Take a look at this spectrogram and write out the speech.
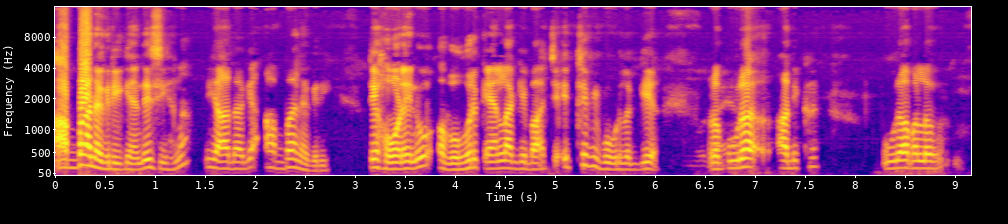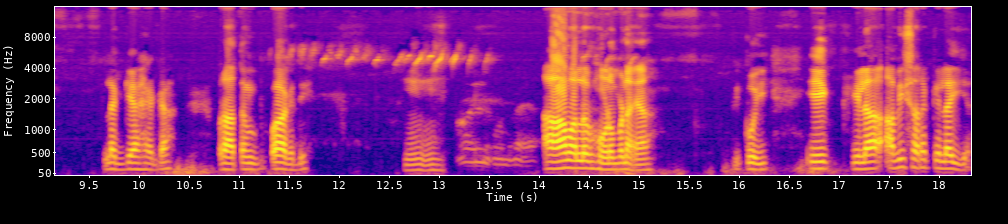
ਆਬਾ ਨਗਰੀ ਕਹਿੰਦੇ ਸੀ ਹਨਾ? ਯਾਦ ਆ ਗਿਆ? ਆਬਾ ਨਗਰੀ। ਤੇ ਹੁਣ ਇਹਨੂੰ ਅਬੋਹਰ ਕਹਿਣ ਲੱਗੇ ਬਾਅਦ ਚ। ਇੱਥੇ ਵੀ ਬੋਰਡ ਲੱਗੇ ਆ। ਮਤਲਬ ਪੂਰਾ ਆ ਦੇਖ ਪੂਰਾ ਮਤਲਬ ਲੱਗਿਆ ਹੈਗਾ ਪ੍ਰਾਥਮਿਕ ਵਿਭਾਗ ਦੇ। ਹੂੰ ਆ ਮਤਲਬ ਹੁਣ ਬਣਾਇਆ ਕੋਈ ਇਹ ਕਿਲਾ ਆ ਵੀ ਸਾਰਾ ਕਿਲਾ ਹੀ ਆ।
